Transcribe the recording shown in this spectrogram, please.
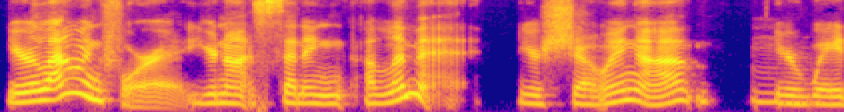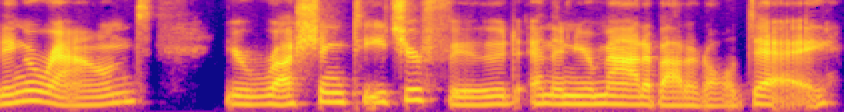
You're allowing for it. You're not setting a limit you're showing up, mm. you're waiting around, you're rushing to eat your food, and then you're mad about it all day.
